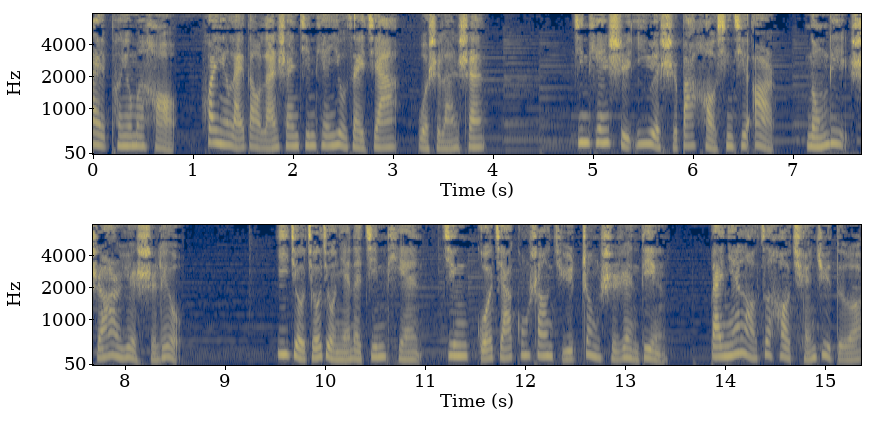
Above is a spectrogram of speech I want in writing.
嗨，朋友们好，欢迎来到蓝山。今天又在家，我是蓝山。今天是一月十八号，星期二，农历十二月十六。一九九九年的今天，经国家工商局正式认定，百年老字号全聚德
